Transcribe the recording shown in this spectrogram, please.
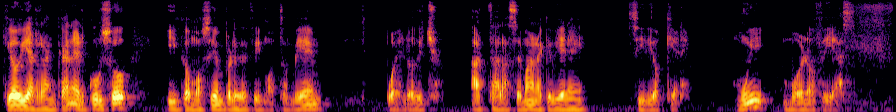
que hoy arrancan el curso y como siempre decimos también, pues lo dicho, hasta la semana que viene, si Dios quiere. Muy buenos días.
